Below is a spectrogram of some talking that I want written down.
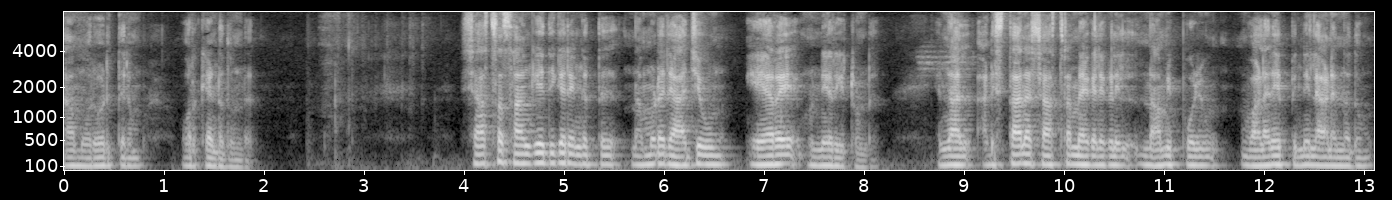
നാം ഓരോരുത്തരും ഓർക്കേണ്ടതുണ്ട്. ശാസ്ത്ര സാങ്കേതിക രംഗത്ത് നമ്മുടെ രാജ്യവും ഏറെ മുന്നേറിയിട്ടുണ്ട്. എന്നാൽ അടിസ്ഥാന ശാസ്ത്ര മേഖലകളിൽ നാം ഇപ്പോഴും വളരെ പിന്നിലാണെന്നതും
